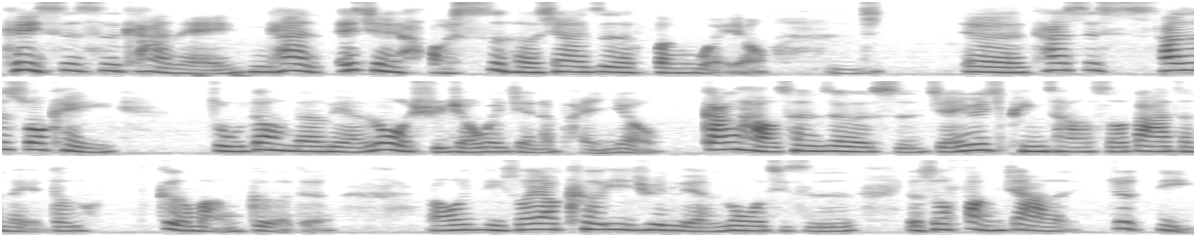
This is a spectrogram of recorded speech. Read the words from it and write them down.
可以试试看诶、你看，而且好适合现在这个氛围哦。嗯呃，他是他是说可以主动的联络许久未见的朋友，刚好趁这个时间，因为平常的时候大家真的也都各忙各的。然后你说要刻意去联络，其实有时候放假了，就你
